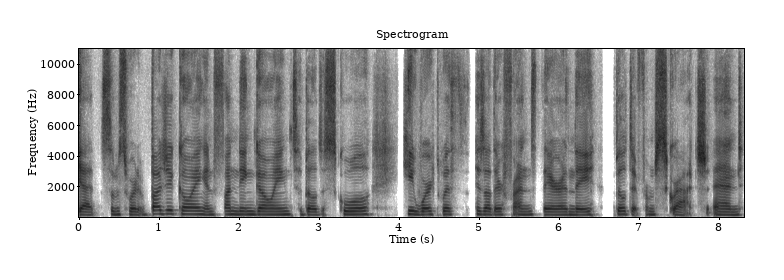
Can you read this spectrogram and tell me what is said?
get some sort of budget going and funding going to build a school. He worked with his other friends there and they built it from scratch. And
